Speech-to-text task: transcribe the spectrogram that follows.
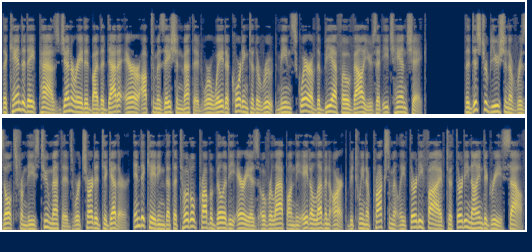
The candidate paths generated by the data error optimization method were weighed according to the root mean square of the BFO values at each handshake. The distribution of results from these two methods were charted together, indicating that the total probability areas overlap on the 811 arc between approximately 35 to 39 degrees south.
